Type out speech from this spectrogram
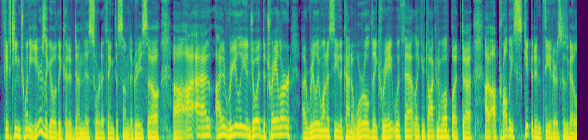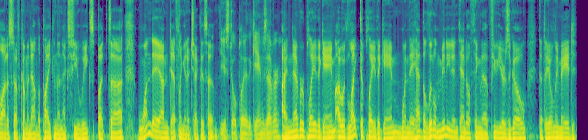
15, 20 years ago they could have done this sort of thing to some degree. So uh, I, I, I really enjoyed the trailer. I really want to see the kind of world they create with that, like you're talking about. But uh, I, I'll probably skip it in theaters because we've got a lot of stuff coming down the pike in the next few weeks. But uh, one day I'm definitely going to check this out. Do you still play the games ever? I never play the game. I would like to play the game when they had the little mini Nintendo thing that a few years ago that they only made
